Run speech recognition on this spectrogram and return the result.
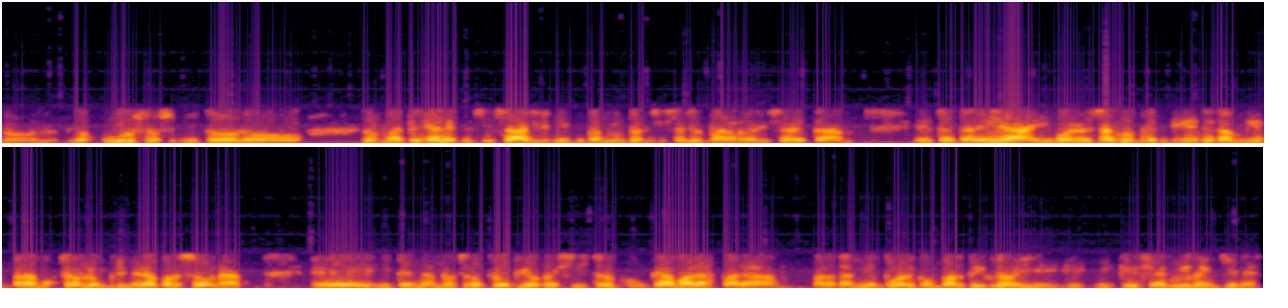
los, cursos y todos los materiales necesarios y equipamientos necesarios para realizar esta, esta tarea. Y bueno, es algo pendiente también para mostrarlo en primera persona eh, y tener nuestro propio registro con cámaras para, para también poder compartirlo y, que se animen quienes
